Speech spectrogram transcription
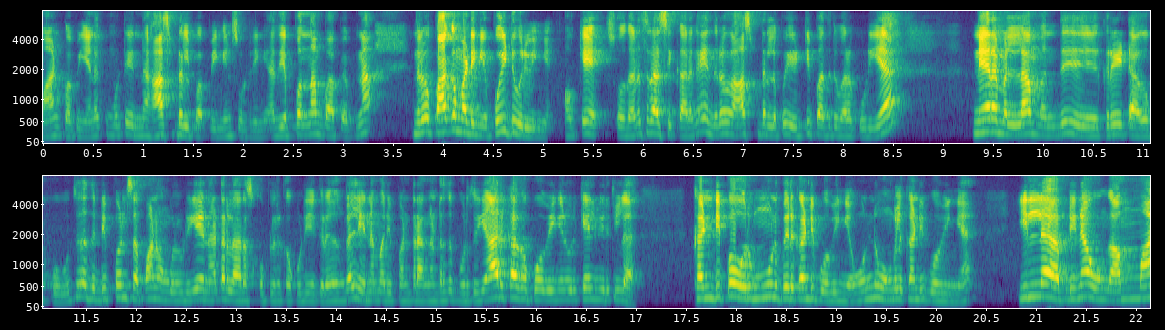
மான் பார்ப்பீங்க. எனக்கு மட்டும் என்ன ஹாஸ்பிட்டல் பார்ப்பீங்கன்னு சொல்கிறீங்க அது எப்போ தான் பார்ப்பேன் அப்படின்னா இந்த தடவை பார்க்க மாட்டீங்க போயிட்டு வருவீங்க. ஓகே ஸோ தனுசு ராசிக்காரங்க இந்த தடவை ஹாஸ்பிட்டலில் போய் எட்டி பார்த்துட்டு வரக்கூடிய நேரமெல்லாம் வந்து கிரியேட் ஆக போகுது. அது டிபெண்ட்ஸ் அப்பான் உங்களுடைய நாட்டல் ஆரஸ்கோப்பில் இருக்கக்கூடிய கிரகங்கள் என்ன மாதிரி பண்ணுறாங்கன்றதை பொறுத்து. யாருக்காக போவீங்கன்னு ஒரு கேள்வி இருக்குல்ல? கண்டிப்பாக ஒரு மூணு பேருக்காண்டி போவீங்க. ஒன்று உங்களுக்காண்டி போவீங்க. இல்லை அப்படின்னா உங்கள் அம்மா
